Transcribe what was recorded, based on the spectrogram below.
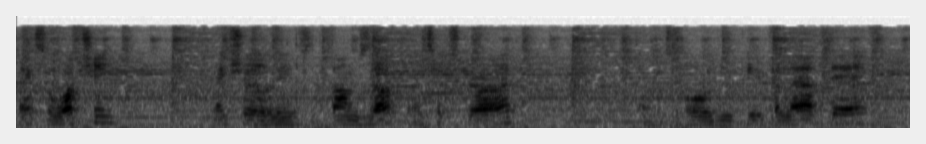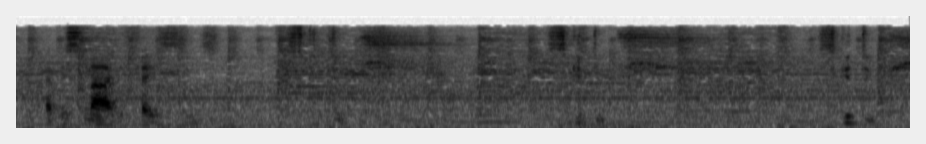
Thanks for watching. Make sure to leave a thumbs up and subscribe. And to all you people out there, happy smiley faces. Skadoosh. Skadoosh.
